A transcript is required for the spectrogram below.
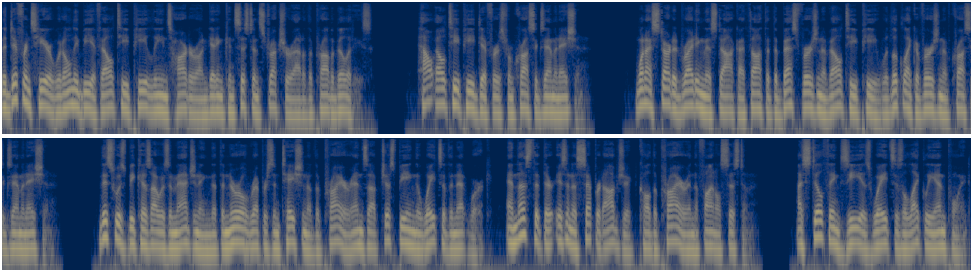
The difference here would only be if LTP leans harder on getting consistent structure out of the probabilities. How LTP differs from cross examination. When I started writing this doc, I thought that the best version of LTP would look like a version of cross examination. This was because I was imagining that the neural representation of the prior ends up just being the weights of the network, and thus that there isn't a separate object called the prior in the final system. I still think Z as weights is a likely endpoint,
